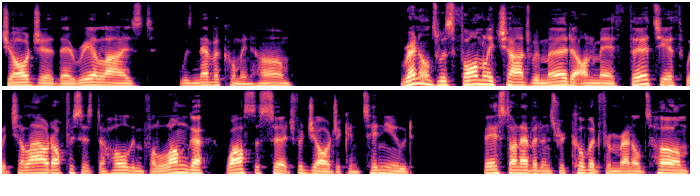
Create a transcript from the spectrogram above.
Georgia, they realised, was never coming home. Reynolds was formally charged with murder on May 30th, which allowed officers to hold him for longer whilst the search for Georgia continued. Based on evidence recovered from Reynolds' home,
